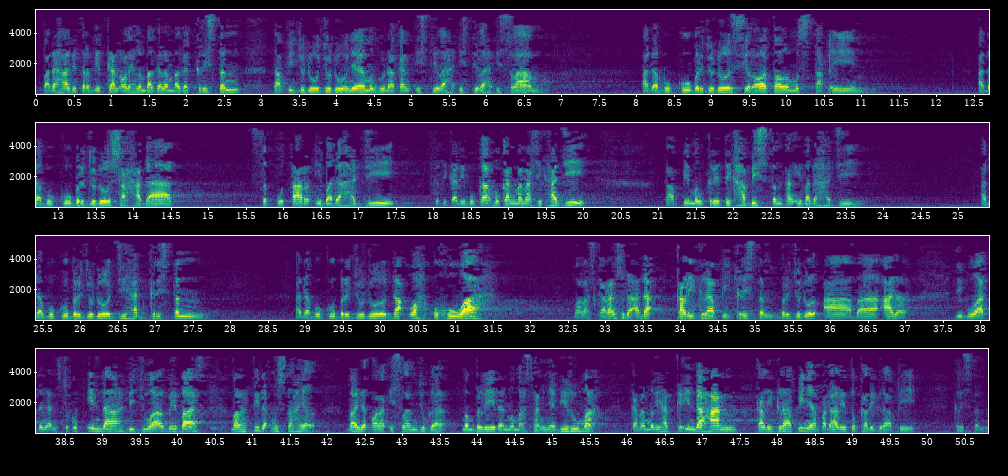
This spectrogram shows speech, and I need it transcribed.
padahal diterbitkan oleh lembaga-lembaga Kristen tapi judul-judulnya menggunakan istilah-istilah Islam. Ada buku berjudul Sirotol Mustaqim. Ada buku berjudul Syahadat. Seputar ibadah haji. Ketika dibuka bukan manasik haji. Tapi mengkritik habis tentang ibadah haji. Ada buku berjudul Jihad Kristen. Ada buku berjudul Dakwah Ukhuwah Malah sekarang sudah ada kaligrafi Kristen berjudul Aba Ana. Dibuat dengan cukup indah, dijual bebas, malah tidak mustahil. Banyak orang Islam juga membeli dan memasangnya di rumah. Karena melihat keindahan kaligrafinya, padahal itu kaligrafi Kristen.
